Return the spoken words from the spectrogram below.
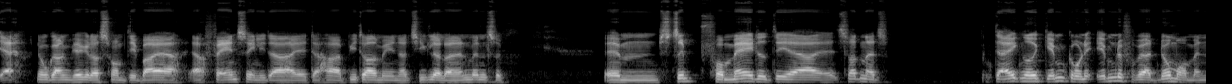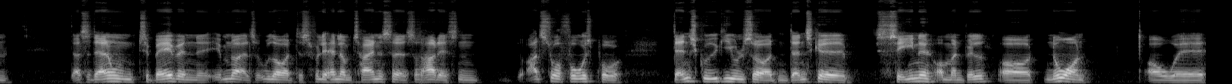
ja, nogle gange virker det også som om det bare er, er fans egentlig, der, der har bidraget med en artikel eller en anmeldelse. Øhm, strip-formatet, det er sådan, at der er ikke noget gennemgående emne for hvert nummer, men altså der er nogle tilbagevendende emner, altså udover at det selvfølgelig handler om tegneserier, så har det sådan ret stor fokus på danske udgivelser og den danske scene, om man vil, og Norden. Og øh,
